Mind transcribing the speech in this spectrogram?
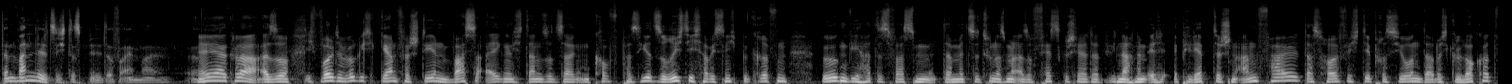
dann wandelt sich das Bild auf einmal. Ja, Äh, ja, klar. Also ich wollte wirklich gern verstehen, was eigentlich dann sozusagen im Kopf passiert. So richtig habe ich es nicht begriffen. Irgendwie hat es was mit, damit zu tun, dass man also festgestellt hat, wie nach einem epileptischen Anfall, dass häufig Depressionen dadurch gelockert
